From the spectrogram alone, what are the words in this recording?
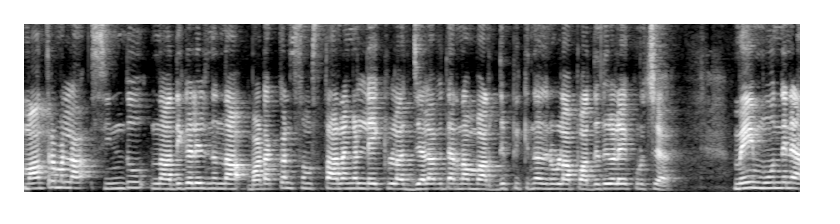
മാത്രമല്ല സിന്ധു നദികളിൽ നിന്ന് വടക്കൻ സംസ്ഥാനങ്ങളിലേക്കുള്ള ജലവിതരണം വർദ്ധിപ്പിക്കുന്നതിനുള്ള പദ്ധതികളെക്കുറിച്ച് മെയ് മൂന്നിന്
